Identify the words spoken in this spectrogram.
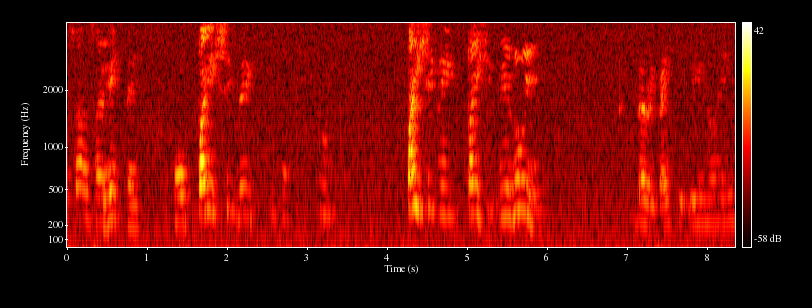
so and so hit me. Or basically, basically, basically annoying. Very basically annoying.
